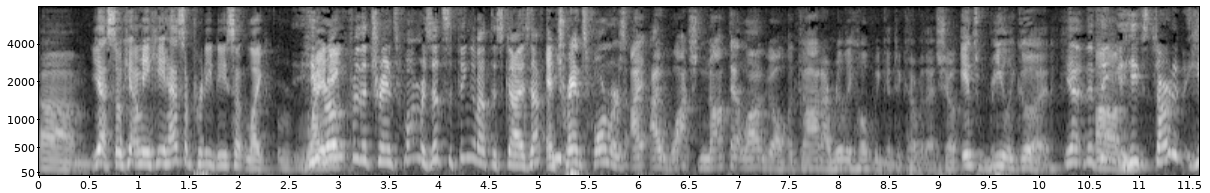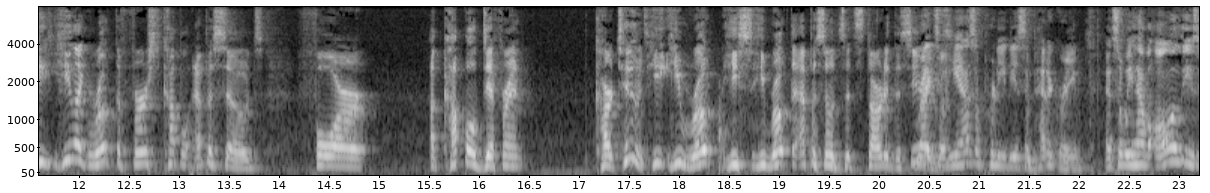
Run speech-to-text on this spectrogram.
Yeah, so he, I mean, he has a pretty decent like He wrote for the Transformers. That's the thing about this guy. Is after and he- Transformers, I, I watched not that long ago. Oh, God, I really hope we get to cover that show. It's really good. yeah, the thing Um, he started he he like wrote the first couple episodes for a couple different cartoons. He he wrote he he wrote the episodes that started the series. Right, so he has a pretty decent pedigree, and so we have all of these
